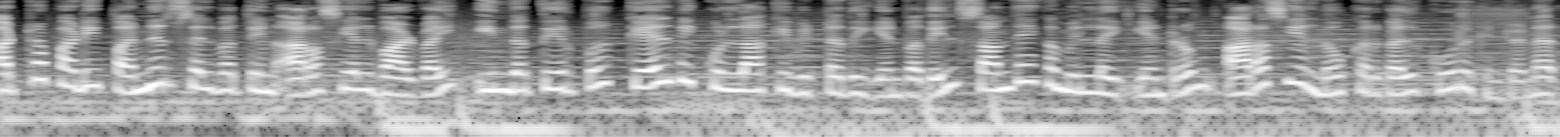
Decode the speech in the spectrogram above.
மற்றபடி பன்னீர்செல்வத்தின் அரசியல் வாழ்வை இந்த தீர்ப்பு கேள்விக்குள்ளாக்கிவிட்டது என்பதில் சந்தேகமில்லை இல்லை என்றும் அரசியல் நோக்கர்கள் கூறுகின்றனர்.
